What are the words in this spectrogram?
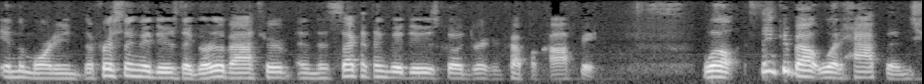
in the morning, the first thing they do is they go to the bathroom, and the second thing they do is go and drink a cup of coffee. Well, think about what happens.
